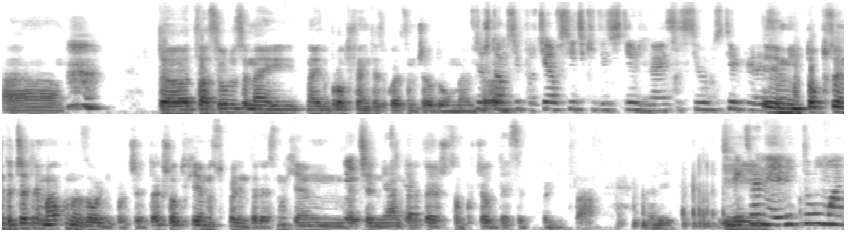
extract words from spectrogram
А, та, това сигурно е най- най-доброто фентези, което съм чел до момента. То, щом си прочел всичките 14, сигурно ти е харесал. Еми, то последните 4 малко назор ги прочетах, защото хем е супер интересно, хем Вече нямам търпение, защото съм прочел 10 преди това. Нали? Човек, това не е ли too much?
